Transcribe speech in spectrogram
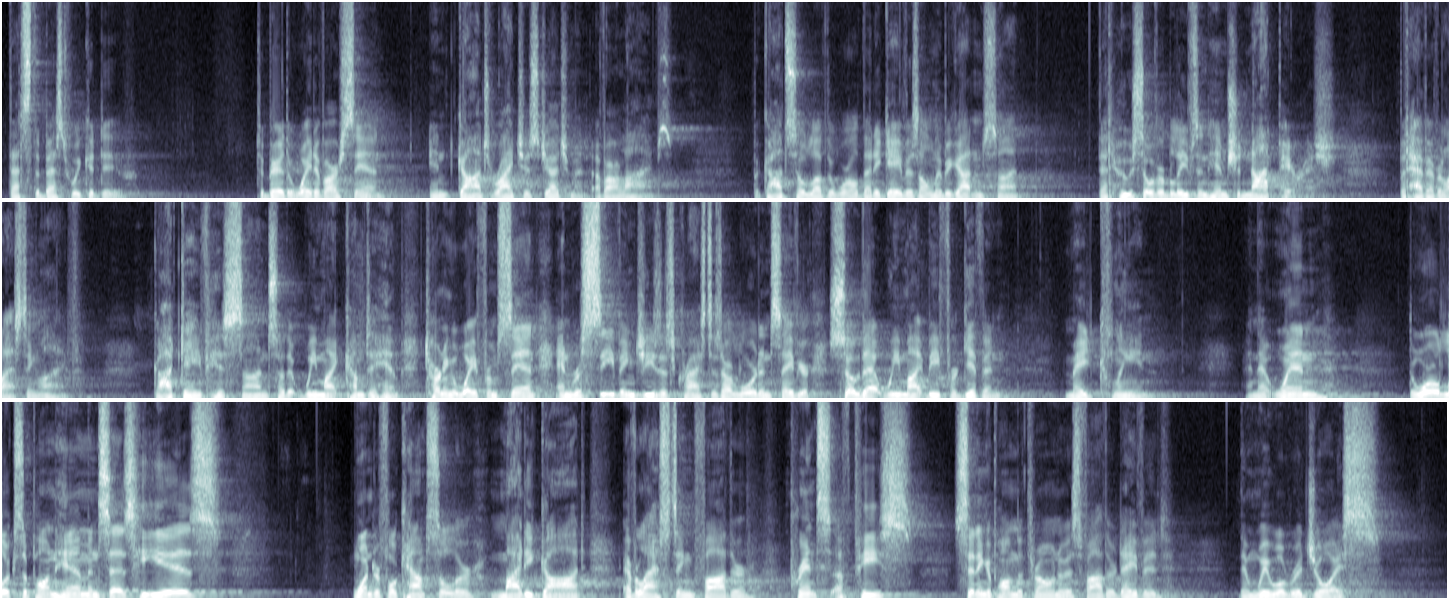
That's the best we could do to bear the weight of our sin in God's righteous judgment of our lives. But God so loved the world that he gave his only begotten Son, that whosoever believes in him should not perish, but have everlasting life. God gave his Son so that we might come to him, turning away from sin and receiving Jesus Christ as our Lord and Savior, so that we might be forgiven, made clean, and that when the world looks upon him and says, He is wonderful counselor, mighty God, everlasting Father, Prince of Peace, sitting upon the throne of his father David, then we will rejoice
